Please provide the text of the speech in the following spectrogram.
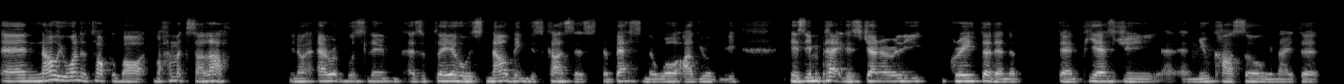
And now we want to talk about Mohamed Salah you know Arab Muslim as a player who is now being discussed as the best in the world arguably. His impact is generally greater than the than PSG and Newcastle United.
